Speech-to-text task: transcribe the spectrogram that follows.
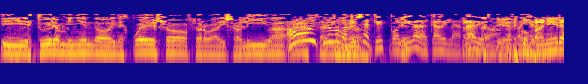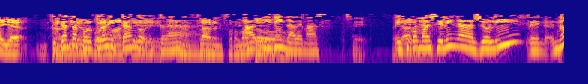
Y estuvieron viniendo Inés Cuello, Flor Badilla Oliva. Ay, Flor Badilla, que es colega de acá de la radio. así es. Es compañera y ha, Que canta folclore y tango, claro. Claro, en formato... Adivina además. Sí. Es como Angelina Jolie, eh, ¿no?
